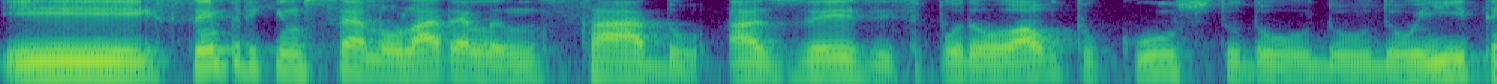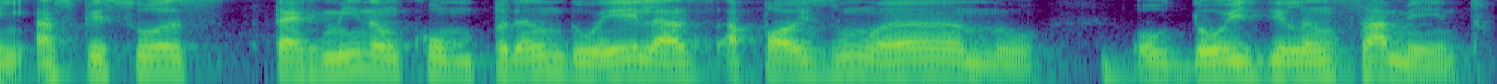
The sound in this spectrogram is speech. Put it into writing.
E sempre que um celular é lançado, às vezes, por o alto custo do, do, do item, as pessoas terminam comprando ele as, após um ano ou dois de lançamento.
